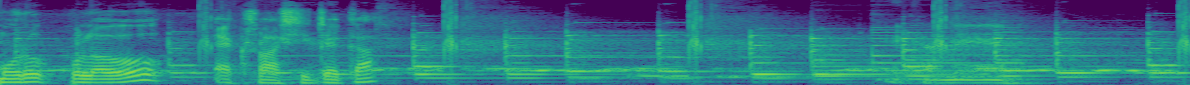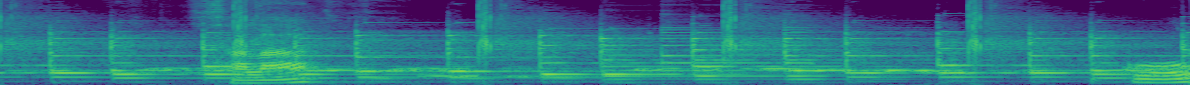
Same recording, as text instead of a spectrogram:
মোরগ পোলাও একশো আশি টাকা। সালাদ কোক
